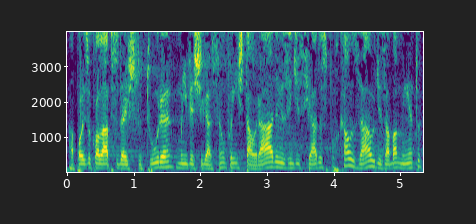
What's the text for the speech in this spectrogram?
Após o colapso da estrutura, uma investigação foi instaurada e os indiciados por causar o desabamento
